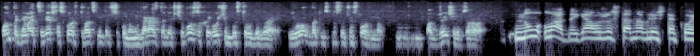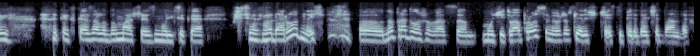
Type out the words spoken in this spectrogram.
он поднимается вверх со скоростью 20 метров в секунду. Он гораздо легче воздуха и очень быстро убегает. Его в этом смысле очень сложно поджечь или взорвать. Ну, ладно, я уже становлюсь такой, как сказала бы Маша из мультика «Водородный», э, но продолжу вас э, мучить вопросами уже в следующей части передачи данных.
